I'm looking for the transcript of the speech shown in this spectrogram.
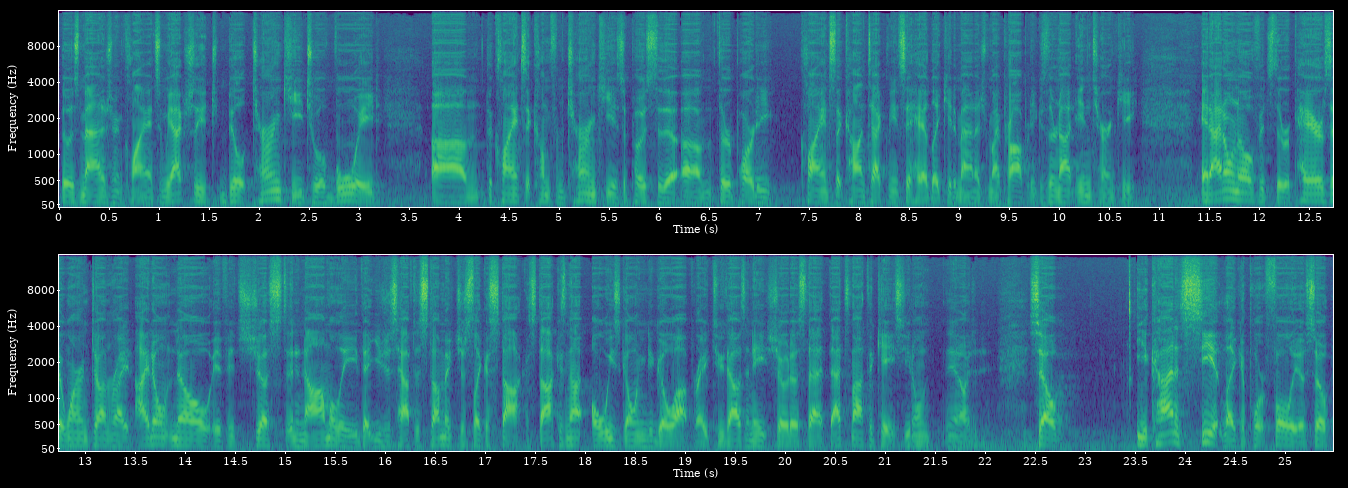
those management clients. And we actually built Turnkey to avoid um, the clients that come from Turnkey as opposed to the um, third-party clients that contact me and say, hey, I'd like you to manage my property because they're not in Turnkey. And I don't know if it's the repairs that weren't done right. I don't know if it's just an anomaly that you just have to stomach just like a stock. A stock is not always going to go up, right? 2008 showed us that that's not the case. You don't, you know, so you kind of see it like a portfolio. So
